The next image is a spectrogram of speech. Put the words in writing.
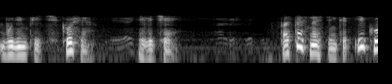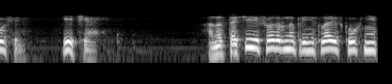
будем пить, кофе или чай?» «Поставь, Настенька, и кофе, и чай». Анастасия Федоровна принесла из кухни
